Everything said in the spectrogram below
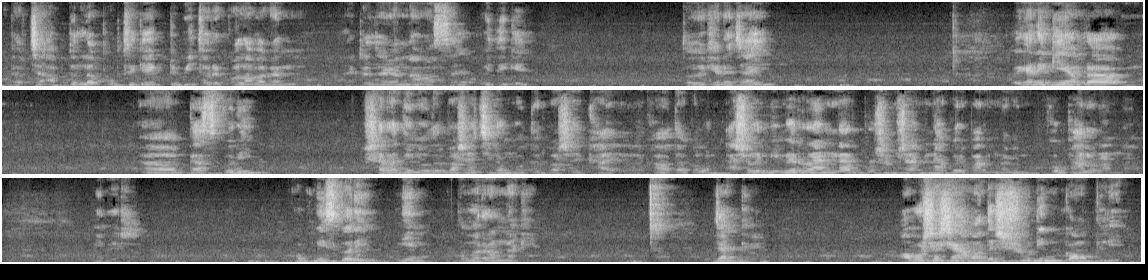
এটা হচ্ছে আবদুল্লাপুর থেকে একটু ভিতরে কলাবাগান একটা জায়গার নাম আছে ওইদিকে। তো ওইখানে যাই। ওইখানে গিয়ে আমরা কাজ করি। সারাদিন ওদের বাসায় ছিলাম, ওদের বাসায় খাই খাওয়া দাওয়া করলাম। আসলে মিমের রান্নার প্রশংসা আমি না করে পারব না, কিন্তু খুব ভালো রান্না মিমের। খুব মিস করি। মিম, তোমার রান্নাকে যাক, অবশেষে আমাদের শুটিং কমপ্লিট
